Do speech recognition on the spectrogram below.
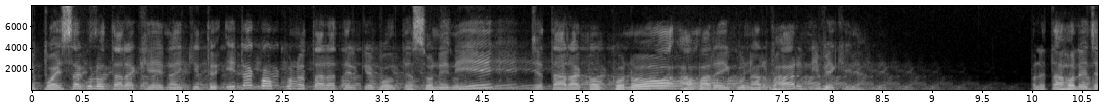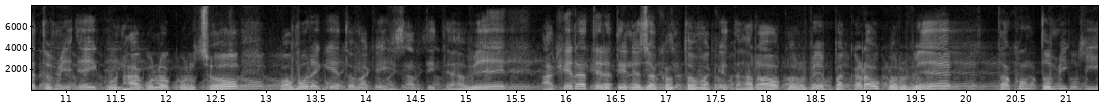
এই পয়সাগুলো তারা খেয়ে নেয়, কিন্তু এটা কখনো তারাদেরকে বলতে শোনেনি যে তারা কখনো আমার এই গুনার ভার নিবে কিনা। বলে, তাহলে যে তুমি এই গুনহাগুলো করছ কবরে গিয়ে তোমাকে হিসাব দিতে হবে। আখেরাতের দিনে যখন তোমাকে ধরাও করবে, পাকড়াও করবে, তখন তুমি কি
